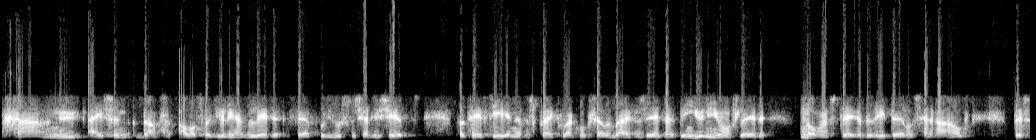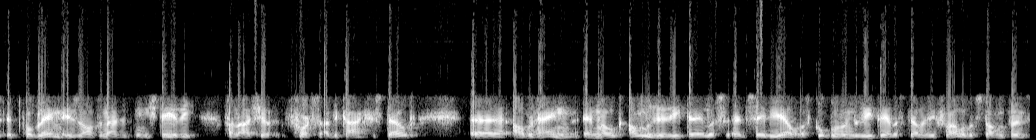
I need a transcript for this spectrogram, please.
Ga nu eisen dat alles wat jullie hebben liggen fair produce gecertificeerd dat heeft hij in een gesprek waar ik ook zelf bij gezeten heb in juni jongsleden nog eens tegen de retailers herhaald. Dus het probleem is al vanuit het ministerie van Ascher fors aan de kaak gesteld. Uh, Albert Heijn en maar ook andere retailers en CBL als koepel van de retailers stellen zich vooral op het standpunt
